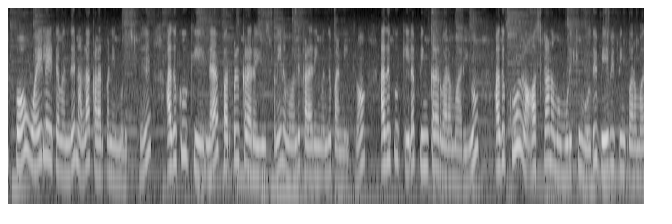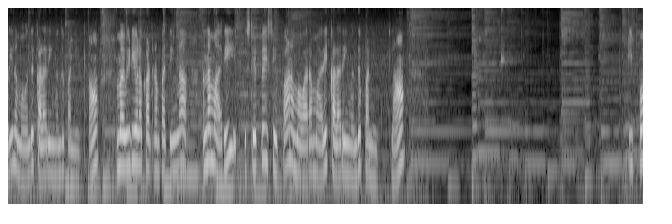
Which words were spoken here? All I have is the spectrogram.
இப்போது ஒய்லைட்டை வந்து நல்லா கலர் பண்ணி முடிச்சுட்டு அதுக்கும் கீழே பர்பிள் கலரை யூஸ் பண்ணி நம்ம வந்து கலரிங் வந்து பண்ணிக்கிறோம். அதுக்கும் கீழே பிங்க் கலர் வர மாதிரியும் அதுக்கும் லாஸ்ட்டாக நம்ம முடிக்கும்போது பேபி பிங்க் வர மாதிரி நம்ம வந்து கலரிங் வந்து பண்ணிக்கலாம். நம்ம வீடியோவில் காட்டுறோம் பார்த்தீங்களா அந்த மாதிரி ஸ்டெப் பை ஸ்டெப்பாக நம்ம வர மாதிரி கலரிங் வந்து பண்ணிக்கலாம். இப்போ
